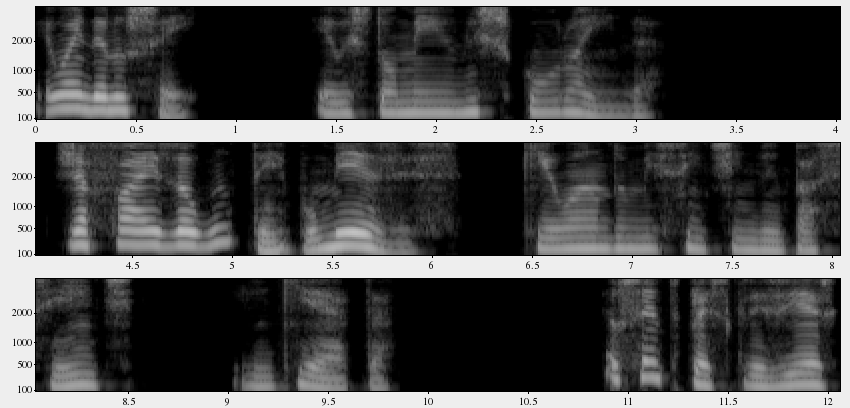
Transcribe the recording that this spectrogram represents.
Eu ainda não sei. Eu estou meio no escuro ainda. Já faz algum tempo, meses, que eu ando me sentindo impaciente e inquieta. Eu sento para escrever,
